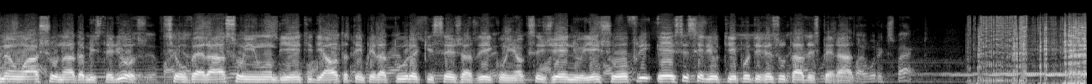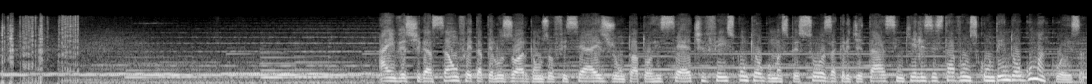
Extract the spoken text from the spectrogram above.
Não acho nada misterioso. Se houver aço em um ambiente de alta temperatura que seja rico em oxigênio e enxofre, esse seria o tipo de resultado esperado. A investigação feita pelos órgãos oficiais junto à Torre 7 fez com que algumas pessoas acreditassem que eles estavam escondendo alguma coisa.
